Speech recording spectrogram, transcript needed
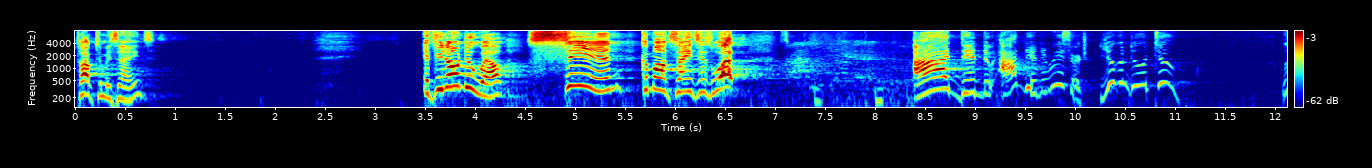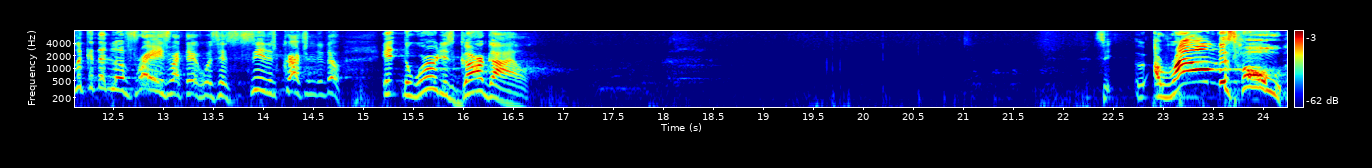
talk to me, saints. If you don't do well, sin, come on, saints, is what? I did the, I did the research. You can do it too. Look at that little phrase right there where it says sin is crouching the door. It, the word is gargoyle. See, around this whole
